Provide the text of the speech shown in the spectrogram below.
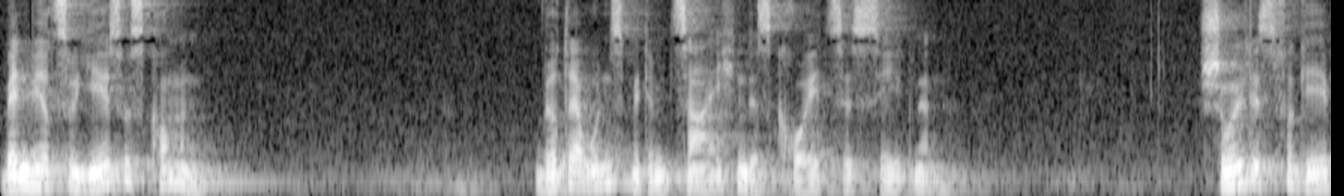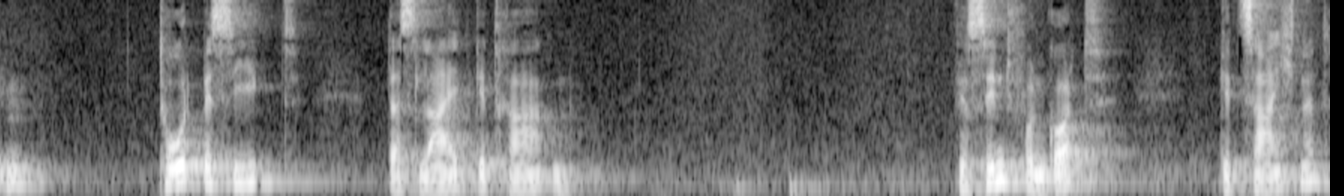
Wenn wir zu Jesus kommen, wird er uns mit dem Zeichen des Kreuzes segnen. Schuld ist vergeben, Tod besiegt, das Leid getragen. Wir sind von Gott gezeichnet,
